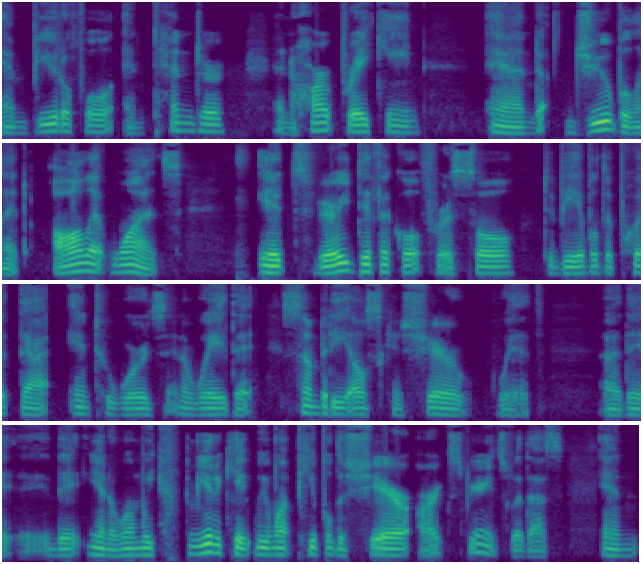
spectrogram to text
and beautiful and tender and heartbreaking and jubilant all at once, it's very difficult for a soul to be able to put that into words in a way that somebody else can share with. Uh, they, they, you know, when we communicate, we want people to share our experience with us. And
